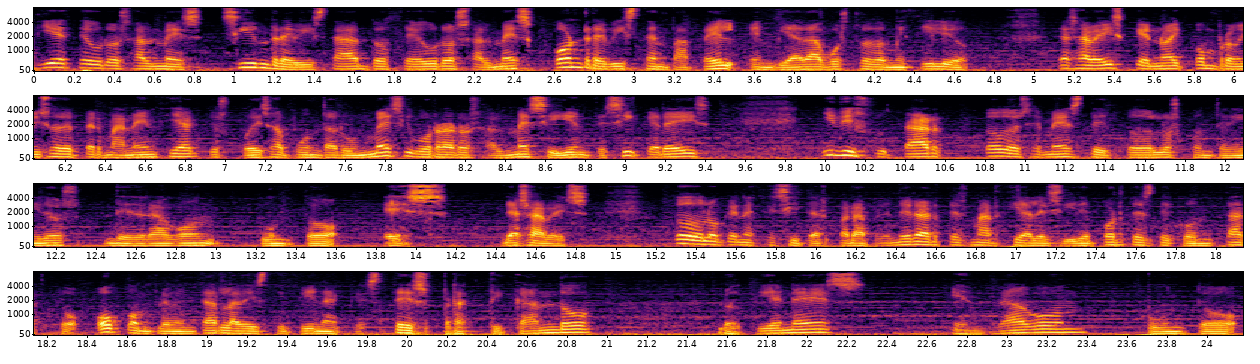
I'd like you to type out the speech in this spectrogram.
10 euros al mes sin revista, 12 euros al mes con revista en papel enviada a vuestro domicilio. Ya sabéis que no hay compromiso de permanencia, que os podéis apuntar un mes y borraros al mes siguiente si queréis y disfrutar todo ese mes de todos los contenidos de dragon.es. Ya sabes, todo lo que necesitas para aprender artes marciales y deportes de contacto o complementar la disciplina que estés practicando, lo tienes en dragon.es.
